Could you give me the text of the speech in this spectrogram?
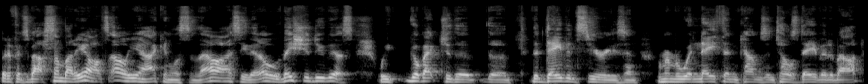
But if it's about somebody else, oh yeah, I can listen to that. Oh, I see that. Oh, they should do this. We go back to the the the David series and remember when Nathan comes and tells David about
